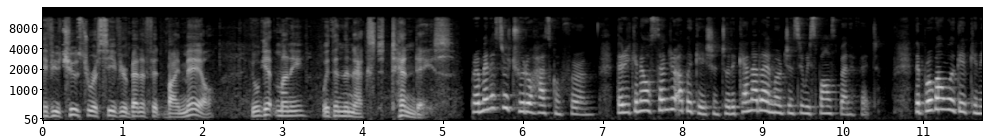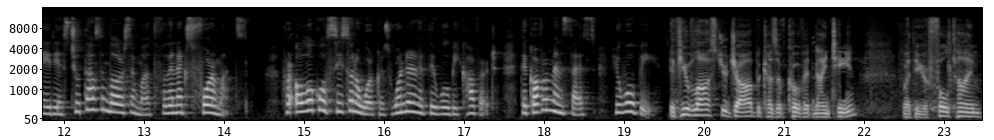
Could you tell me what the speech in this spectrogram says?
If you choose to receive your benefit by mail, you'll get money within the next 10 days. Prime Minister Trudeau has confirmed that you can now send your application to the Canada Emergency Response Benefit. The program will give Canadians $2,000 a month for the next four months. For all local seasonal workers wondering if they will be covered, the government says you will be. If you've lost your job because of COVID-19, whether you're full-time,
